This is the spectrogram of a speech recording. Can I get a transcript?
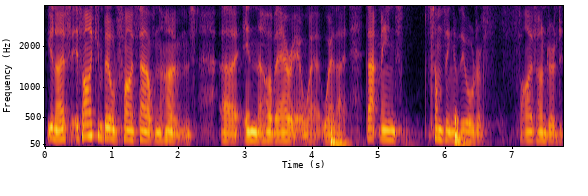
You know, if if I can build five thousand homes uh, in the hub area where where that that means something of the order of five hundred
